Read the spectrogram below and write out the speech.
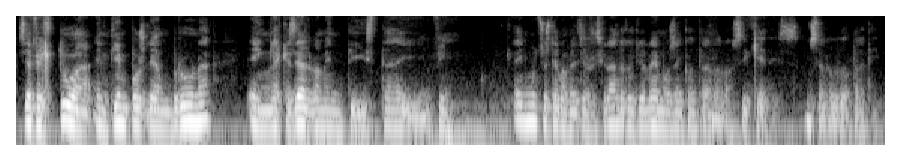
se efectúa en tiempos de hambruna en la carrera armamentista y en fin. Hay muchos temas para reflexionando, continuaremos encontrándonos si quieres. Un saludo para ti.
